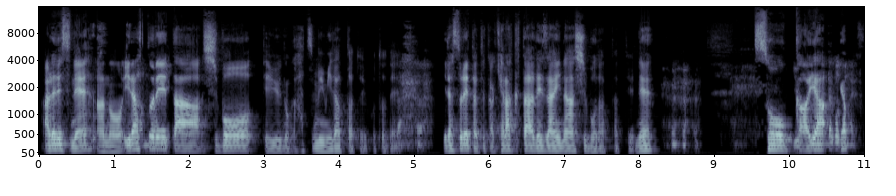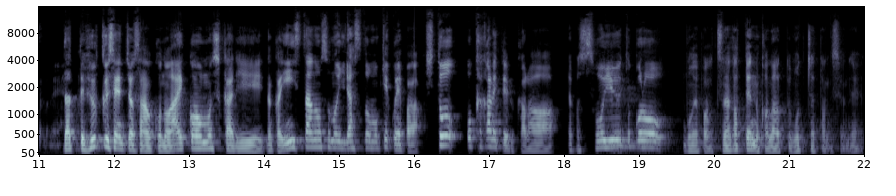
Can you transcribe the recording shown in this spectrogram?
あれですね。あの、イラストレーター志望っていうのが初耳だったということで。イラストレーターというかキャラクターデザイナー志望だったっていうね。そうか。いや。だってフック船長さんはこのアイコンもしかり、なんかインスタのそのイラストも結構やっぱ人を描かれてるから、やっぱそういうところもやっぱ繋がってんのかなって思っちゃったんですよね。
